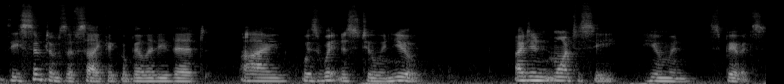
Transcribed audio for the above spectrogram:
the symptoms of psychic ability that I was witness to in you. I didn't want to see human spirits.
